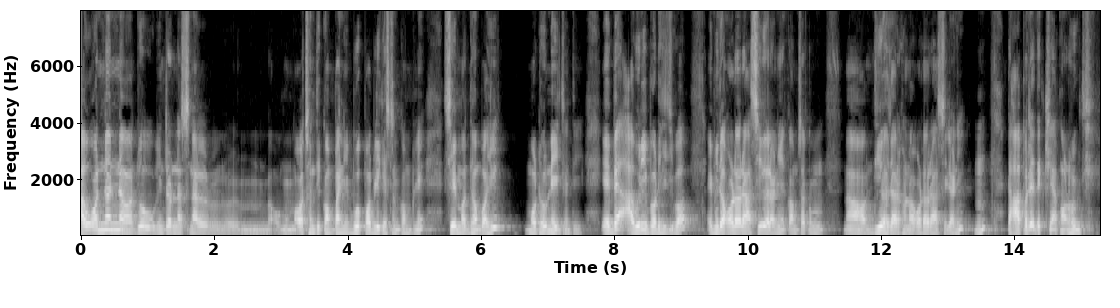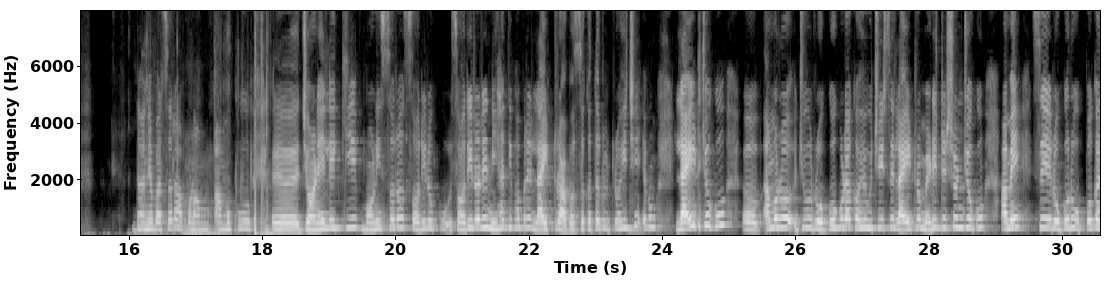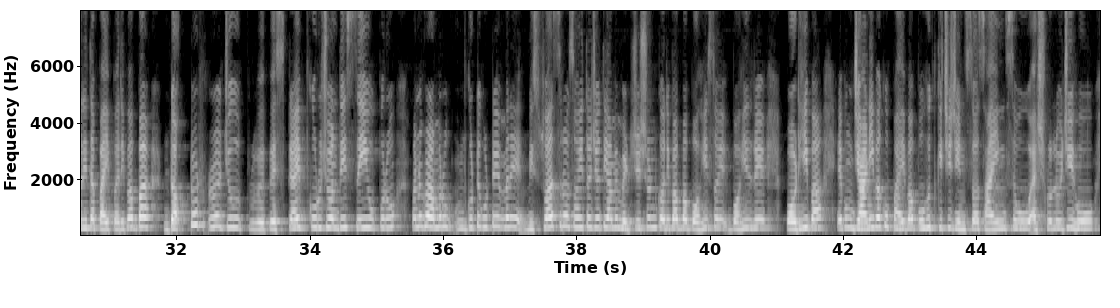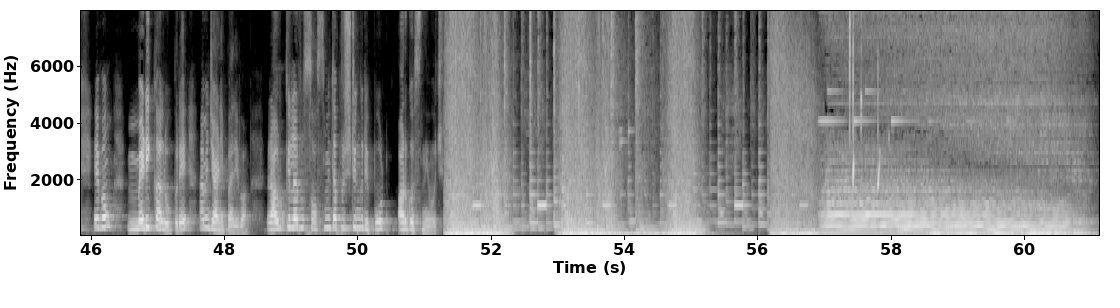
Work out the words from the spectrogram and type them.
ଆଉ ଅନ୍ୟାନ୍ୟ ଯେଉଁ ଇଣ୍ଟରନ୍ୟାସନାଲ୍ ଅଛନ୍ତି କମ୍ପାନୀ ପବ୍ଲିକେସନ୍ କମ୍ପାନୀ ସେ ମଧ୍ୟ ବହି ମୋଠୁ ନେଇଛନ୍ତି ଏବେ ଆହୁରି ବଢ଼ିଯିବ ଏମିତି ଅର୍ଡ଼ର ଆସିଗଲାଣି କମ୍ସେ କମ୍ ଦୁଇ ହଜାର ଖଣ୍ଡ ଅର୍ଡ଼ର ଆସିଲାଣି ତାପରେ ଦେଖିବା କ'ଣ ହେଉଛି ଧନ୍ୟବାଦ ସାର୍ ଆପଣ ଆମକୁ ଜଣେଇଲେ କି ମଣିଷର ଶରୀରକୁ ଶରୀରରେ ନିହାତି ଭାବରେ ଲାଇଟ୍ର ଆବଶ୍ୟକତା ରହିଛି ଏବଂ ଲାଇଟ୍ ଯୋଗୁଁ ଆମର ଯେଉଁ ରୋଗ ଗୁଡ଼ାକ ହେଉଛି ସେ ଲାଇଟ୍ର ମେଡ଼ିଟେସନ୍ ଯୋଗୁଁ ଆମେ ସେ ରୋଗରୁ ଉପକାରିତା ପାଇପାରିବା ବା ଡକ୍ଟର ଯେଉଁ ପ୍ରେସ୍କ୍ରାଇବ୍ କରୁଛନ୍ତି ସେଇ ଉପରୁ ମାନଙ୍କର ଆମର ଗୋଟେ ଗୋଟେ ମାନେ ବିଶ୍ୱାସର ସହିତ ଯଦି ଆମେ ମେଡ଼ିଟେସନ୍ କରିବା ବା ବହି ବହିରେ ପଢ଼ିବା ଏବଂ ଜାଣିବାକୁ ପାଇବା ବହୁତ କିଛି ଜିନିଷ ସାଇନ୍ସ ହେଉ ଆଷ୍ଟ୍ରୋଲୋଜି ହେଉ ଏବଂ ମେଡ଼ିକାଲ ଉପରେ ଆମେ ଜାଣିପାରିବା ରାଉରକେଲାରୁ ସସ୍ମିତା ପୃଷ୍ଟିଙ୍କ ରିପୋର୍ଟ ଅର୍ଗସ୍ ନ୍ୟୁଜ୍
